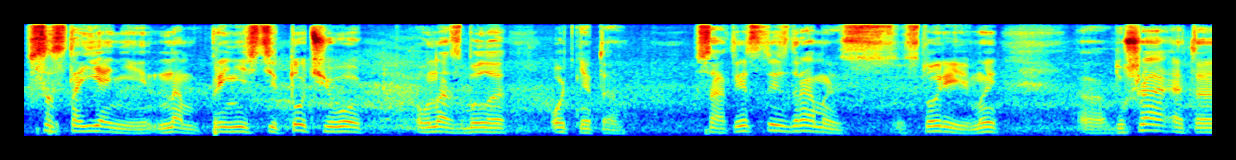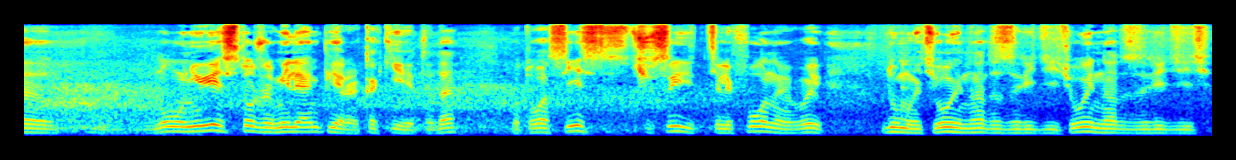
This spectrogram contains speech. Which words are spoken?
в состоянии нам принести то, чего у нас было отнято. В соответствии с драмой, с историей, мы... Э, душа это... Ну, у нее есть тоже миллиамперы какие-то, да? Вот у вас есть часы, телефоны, вы думаете, ой, надо зарядить, ой, надо зарядить.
